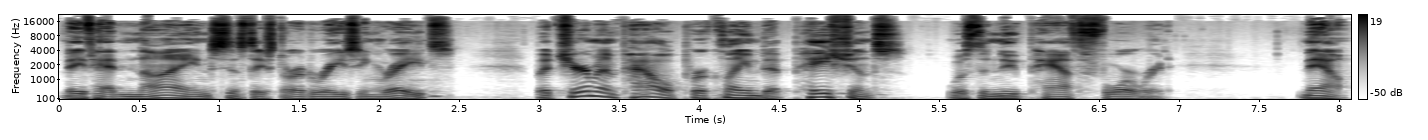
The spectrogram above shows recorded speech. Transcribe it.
They've had nine since they started raising rates. But Chairman Powell proclaimed that patience was the new path forward. Now,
